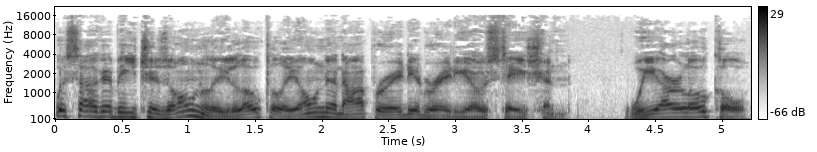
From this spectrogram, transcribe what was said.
Wasaga Beach's only locally owned and operated radio station. We are local.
